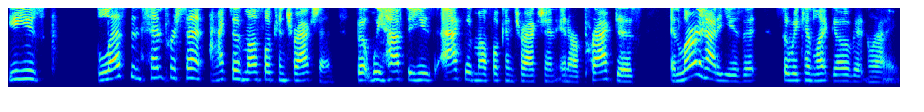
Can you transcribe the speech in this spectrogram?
you use less than 10% active muscle contraction. But we have to use active muscle contraction in our practice and learn how to use it so we can let go of it in running.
